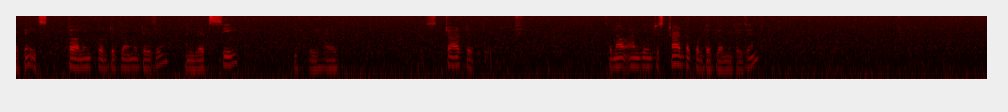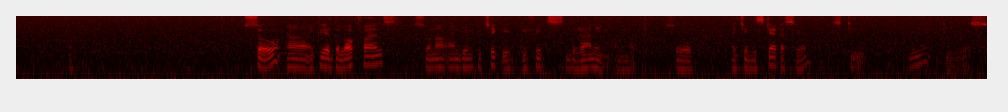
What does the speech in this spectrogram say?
Okay it's installing code deployment agent and let's see if we have started it. So now I'm going to start the code deployment agent. Okay. so uh, I cleared the log files so now I'm going to check if, if it's running or not. So I check the status here. Yes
